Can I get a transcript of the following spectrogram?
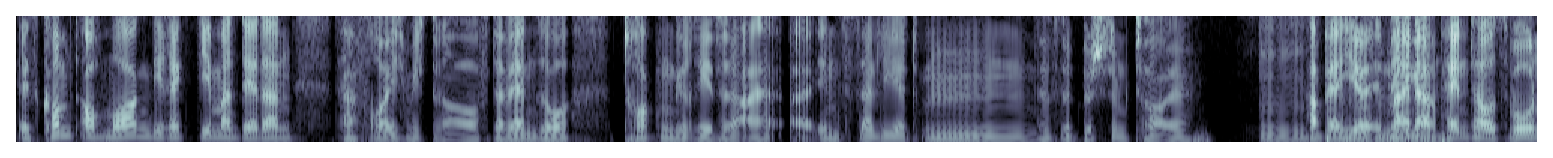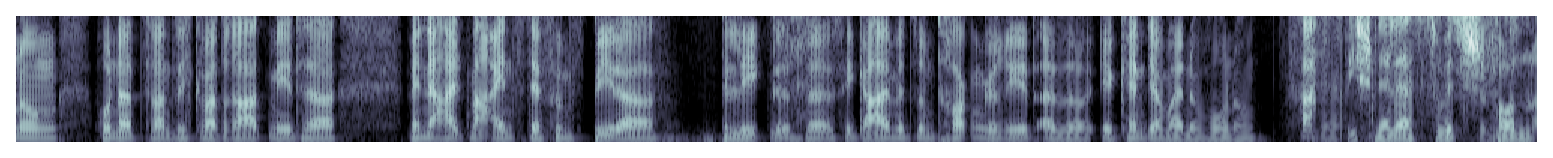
es kommt auch morgen direkt jemand, der dann, da freue ich mich drauf. Da werden so Trockengeräte äh, äh, installiert. Mm, das wird bestimmt toll. Mhm. Hab ja hier in mega. meiner Penthouse-Wohnung 120 Quadratmeter. Wenn da halt mal eins der fünf Bäder belegt ist, ne, ist egal mit so einem Trockengerät. Also ihr kennt ja meine Wohnung. Wie schnell er switcht von,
